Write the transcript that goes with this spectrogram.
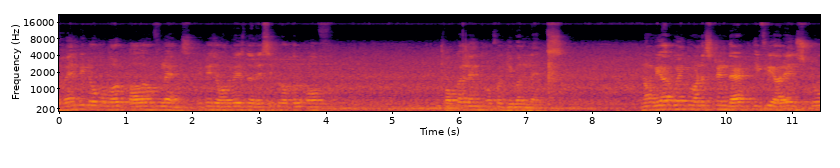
So when we talk about power of lens, it is always the reciprocal of focal length of a given lens. now we are going to understand that if we arrange two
